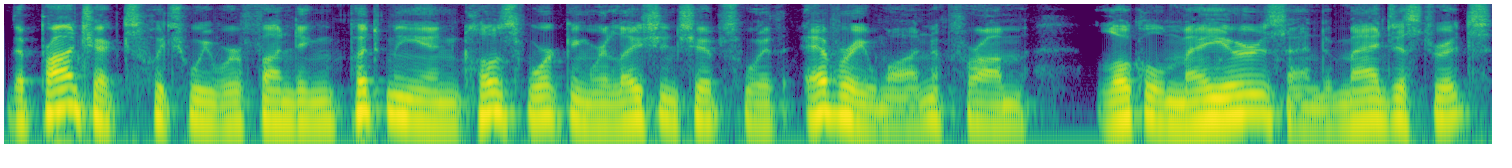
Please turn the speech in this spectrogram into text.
The projects which we were funding put me in close working relationships with everyone from local mayors and magistrates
